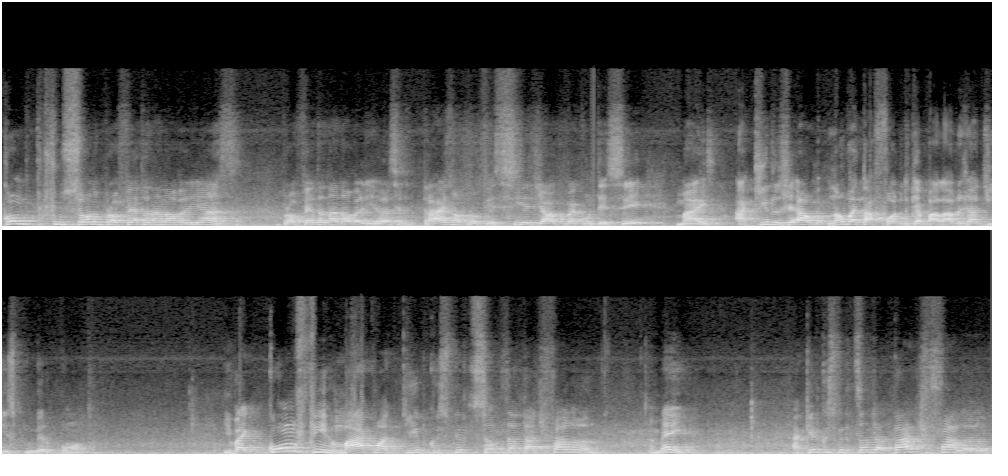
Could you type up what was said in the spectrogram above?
Como funciona o profeta na nova aliança? O profeta da nova aliança ele traz uma profecia de algo que vai acontecer, mas aquilo já não vai estar fora do que a palavra já diz, primeiro ponto. E vai confirmar com aquilo que o Espírito Santo já está te falando. Amém? Aquilo que o Espírito Santo já está te falando.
